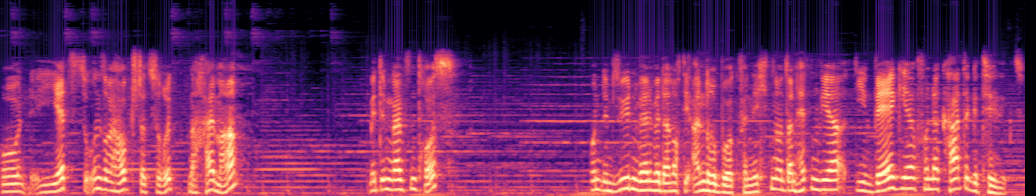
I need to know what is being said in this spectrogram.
Und jetzt zu unserer Hauptstadt zurück, nach Halmar. Mit dem ganzen Tross. Und im Süden werden wir dann noch die andere Burg vernichten und dann hätten wir die Wägier von der Karte getilgt.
